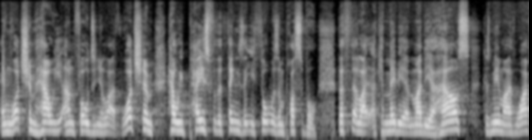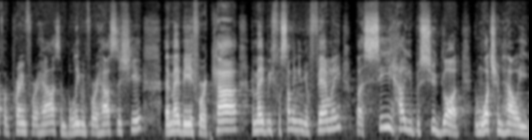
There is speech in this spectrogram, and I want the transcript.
and watch Him how He unfolds in your life. Watch Him how He pays for the things that you thought was impossible. That, like okay, maybe it might be a house because me and my wife are praying for a house and believing for a house this year. It may be for a car. It may be for something in your family. But see how you pursue God and watch Him how He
